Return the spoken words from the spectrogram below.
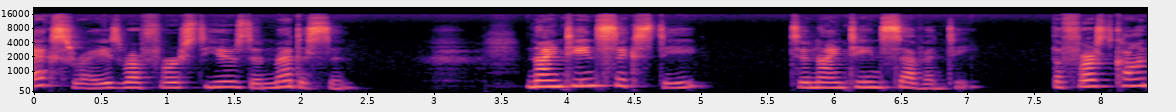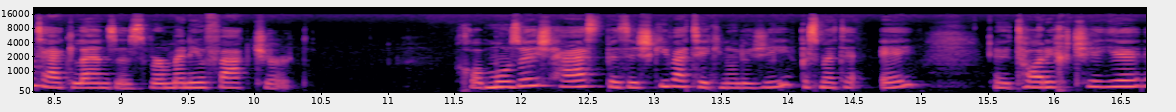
X rays were first used in medicine. 1960 to 1970. The first contact lenses were manufactured. خب موضوعش هست پزشکی و تکنولوژی قسمت A تاریخچه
